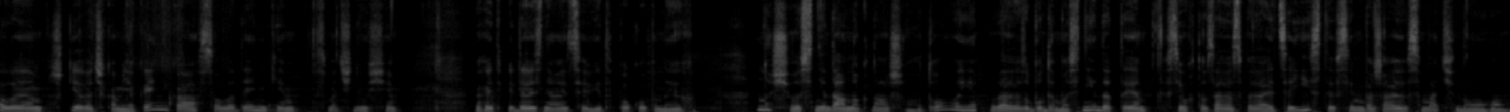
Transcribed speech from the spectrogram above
але шкірочка м'якенька, солоденькі, смачнющі. Геть відрізняються від покупних. Ну що, сніданок наш готовий. Зараз будемо снідати. Всім, хто зараз збирається їсти, всім бажаю смачного.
